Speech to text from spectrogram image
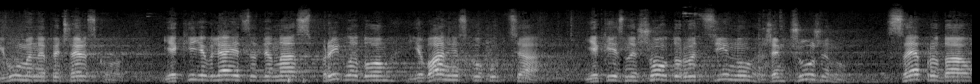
Ігумена Печерського, який являється для нас прикладом євангельського купця, який знайшов дорогоцінну жемчужину, все продав,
